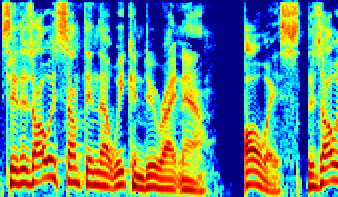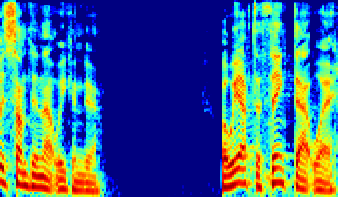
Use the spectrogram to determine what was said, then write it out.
See, there's always something that we can do right now. Always. There's always something that we can do. But we have to think that way.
